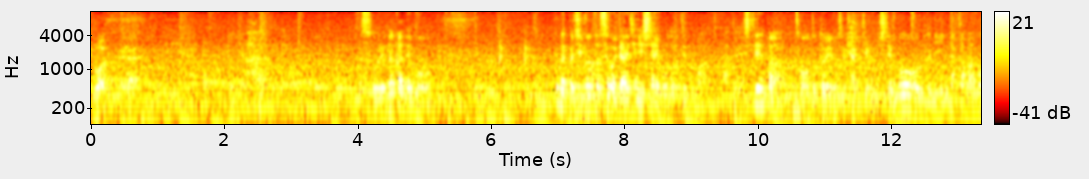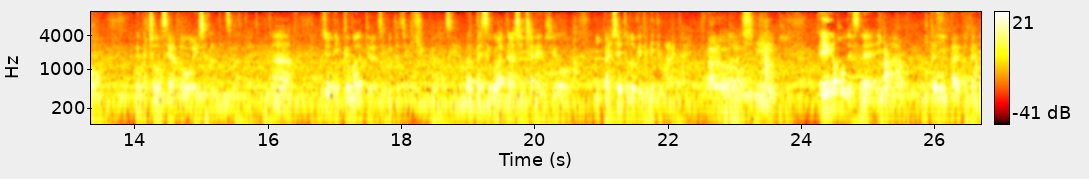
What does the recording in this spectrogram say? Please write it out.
すごい偉いえ本当にはいそういう中でも、うんでもやっぱ自分のすごい大事にしたいものっていうのもあったりして、まあ、その一昨日のその100キロにしても本当に仲間のなんか挑戦やっぱ応援したかったやつがあったりとか、もちろんニックマンっていうのは自分たちの企画なんですけど、まあ、やっぱりすごい新しいチャレンジをいっぱいして届けて見てもらいたい。なるほど。あるし映画もですね今本当にいっぱいの方に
